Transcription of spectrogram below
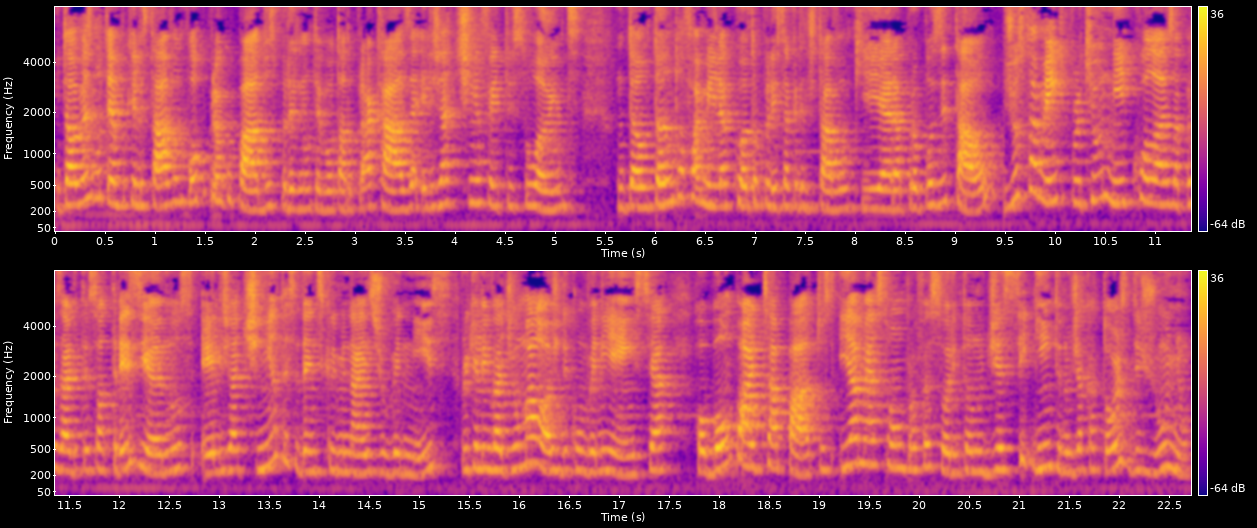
Então, ao mesmo tempo que eles estavam um pouco preocupados por ele não ter voltado para casa, ele já tinha feito isso antes. Então, tanto a família quanto a polícia acreditavam que era proposital, justamente porque o Nicholas, apesar de ter só 13 anos, ele já tinha antecedentes criminais juvenis, porque ele invadiu uma loja de conveniência, roubou um par de sapatos e ameaçou um professor. Então, no dia seguinte, no dia 14 de junho,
